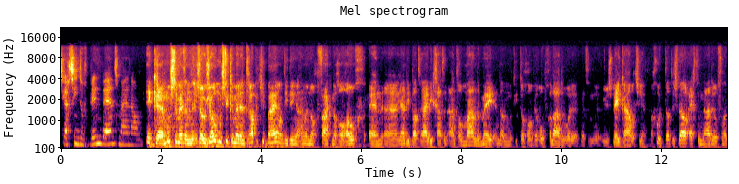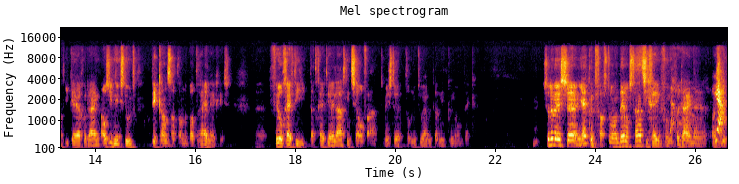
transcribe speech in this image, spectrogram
slechtziend of blind bent. Maar dan... Ik uh, moest er met een, sowieso moest ik er met een trappetje bij, want die dingen hangen nog, vaak nogal hoog. En uh, ja, die batterij die gaat een aantal maanden mee. En dan moet die toch wel weer opgeladen worden met een uh, USB-kabeltje. Maar goed, dat is wel echt een nadeel van het IKEA-gordijn. Als hij niks doet, dik kans dat dan de batterij leeg is. veel geeft hij, dat geeft hij helaas niet zelf aan. Tenminste, tot nu toe heb ik dat niet kunnen ontdekken. Zullen we eens, jij kunt vast wel een demonstratie geven van de gordijnen, ja.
